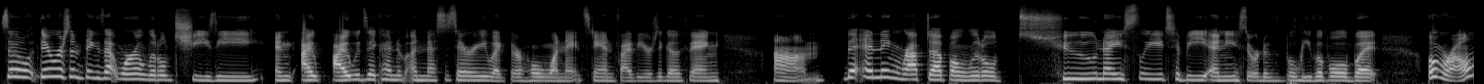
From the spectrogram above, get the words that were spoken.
so there were some things that were a little cheesy and I, I would say kind of unnecessary, like their whole one night stand five years ago thing. Um, the ending wrapped up a little too nicely to be any sort of believable, but overall,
